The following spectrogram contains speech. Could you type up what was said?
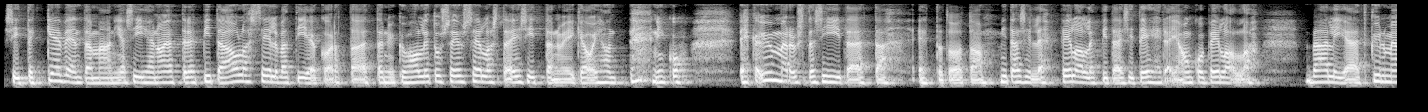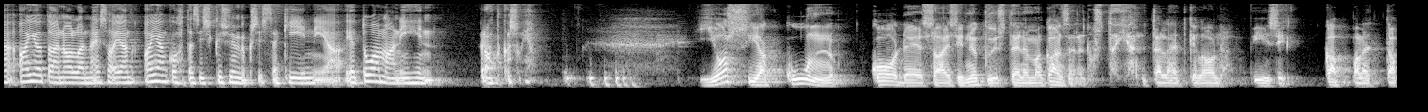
sitten keventämään ja siihen ajattelen, että pitää olla selvä tiekartta, että nykyhallitus ei ole sellaista esittänyt eikä ole ihan niin kuin, ehkä ymmärrystä siitä, että, että tuota, mitä sille velalle pitäisi tehdä ja onko velalla väliä. Että kyllä me aiotaan olla näissä ajan, ajankohtaisissa kysymyksissä kiinni ja, ja tuomaan niihin ratkaisuja. Jos ja kun KD saisi nykyistä enemmän kansanedustajia. Nyt tällä hetkellä on viisi kappaletta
